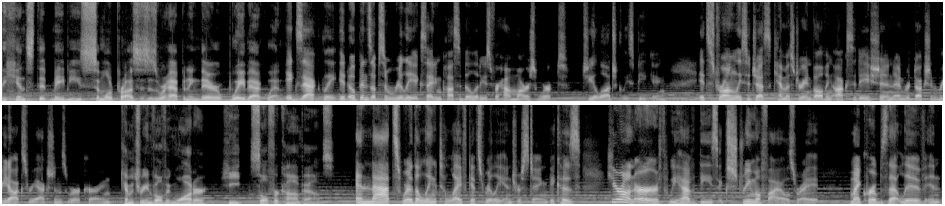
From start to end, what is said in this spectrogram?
hints that maybe similar processes were happening there way back when. Exactly. It opens up some really exciting possibilities for how Mars worked, geologically speaking. It strongly suggests chemistry involving oxidation and reduction redox reactions were occurring. Chemistry involving water, heat, sulfur compounds. And that's where the link to life gets really interesting because here on Earth, we have these extremophiles, right? Microbes that live in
